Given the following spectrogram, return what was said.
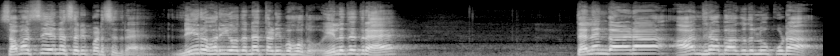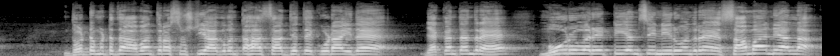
ಸಮಸ್ಯೆಯನ್ನು ಸರಿಪಡಿಸಿದ್ರೆ, ನೀರು ಹರಿಯೋದನ್ನು ತಡಿಬಹುದು. ಇಲ್ಲದಿದ್ದರೆ ತೆಲಂಗಾಣ, ಆಂಧ್ರ ಭಾಗದಲ್ಲೂ ಕೂಡ ದೊಡ್ಡ ಮಟ್ಟದ ಅವಾಂತರ ಸೃಷ್ಟಿಯಾಗುವಂತಹ ಸಾಧ್ಯತೆ ಕೂಡ ಇದೆ. ಯಾಕಂತಂದರೆ ಮೂರುವರೆ ಟಿ ಎಂ ಸಿ ನೀರು ಅಂದರೆ ಸಾಮಾನ್ಯ ಅಲ್ಲ.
